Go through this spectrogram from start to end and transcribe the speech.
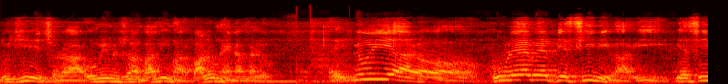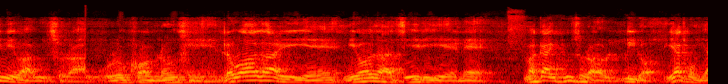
လူကြီးတွေဆိုတာအိုမင်းမစွမ်းဘာသိမှာဘာလုပ်နိုင်တာမလို့အဲပြောရတော့ခုလည်းပဲပျက်စီးနေပါပြီပျက်စီးနေပါပြီဆိုတာဘလို့ခေါ်မလို့ဆိုရင်လောကကြီးရဲ့မျိုးစာဈေးတွေရဲ့နဲ့မကြိုက်ဘူးဆိုတော့ပြီးတော့ရက်ကုန်ကြ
